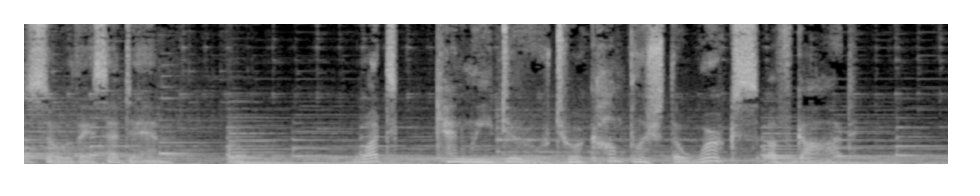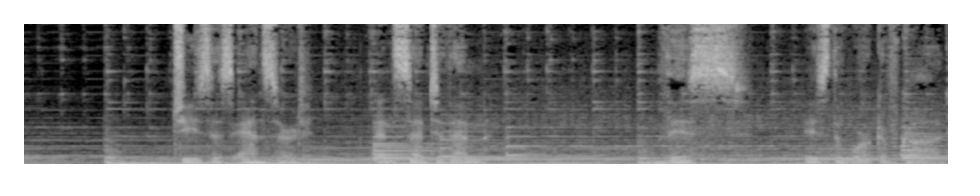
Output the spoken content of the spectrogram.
So they said to him, What can we do to accomplish the works of God? Jesus answered and said to them, This is the work of God,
